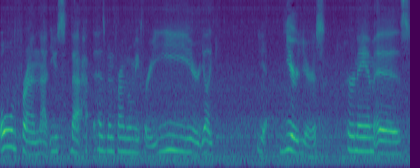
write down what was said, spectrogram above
old friend that used that has been friends with me for years, like Yeah. years, years. Her name is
